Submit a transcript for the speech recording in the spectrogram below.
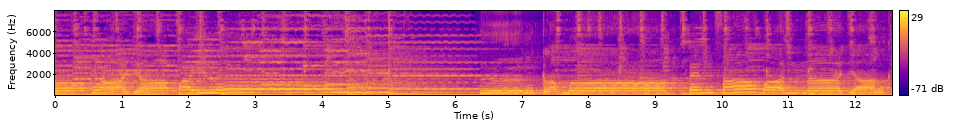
บอกว่าอย่าไปเลยคืนกลับมา เป็นสาวบ้านนาอย่างเค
